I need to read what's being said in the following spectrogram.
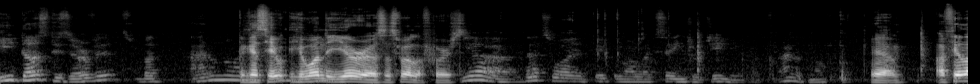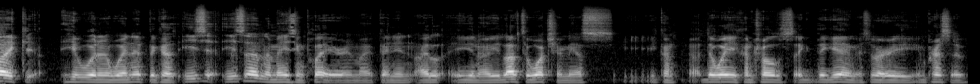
he does deserve it, but I don't know. Because he he won the Euros as well, of course. Yeah, that's why people are like saying Jorginho, I don't know. Yeah, I feel like he wouldn't win it because he's he's an amazing player in my opinion. I you know you love to watch him. Yes, he con- the way he controls the game is very impressive.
